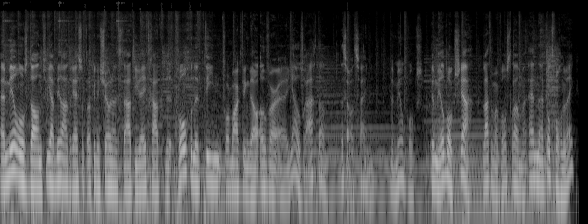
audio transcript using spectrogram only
Eh, mail ons dan via mailadres dat ook in de show notes staat. Wie weet gaat de volgende 10 voor marketing wel over eh, jouw vraag dan. Dat zou wat zijn. Hè? De mailbox. De mailbox, ja. Laat hem maar volstromen. En eh, tot volgende week.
